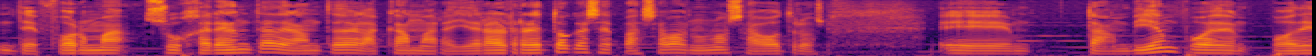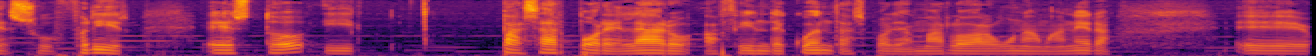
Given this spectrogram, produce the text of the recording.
de forma sugerente delante de la cámara y era el reto que se pasaban unos a otros. Eh, también puede sufrir esto y pasar por el aro, a fin de cuentas, por llamarlo de alguna manera. Eh,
